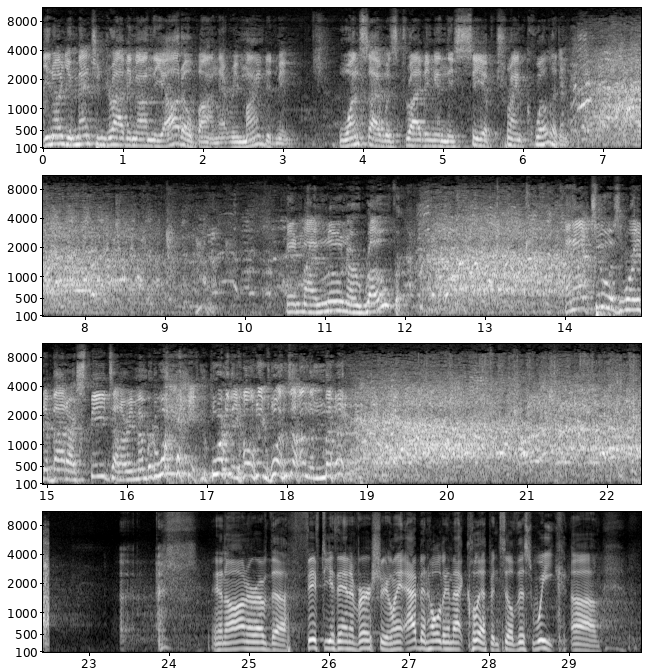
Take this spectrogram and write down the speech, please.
you know, you mentioned driving on the Autobahn. That reminded me. Once I was driving in the Sea of Tranquility. in my lunar rover. And I too was worried about our speed till I remembered, wait, we're the only ones on the moon. In honor of the 50th anniversary, I've been holding that clip until this week. Um,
